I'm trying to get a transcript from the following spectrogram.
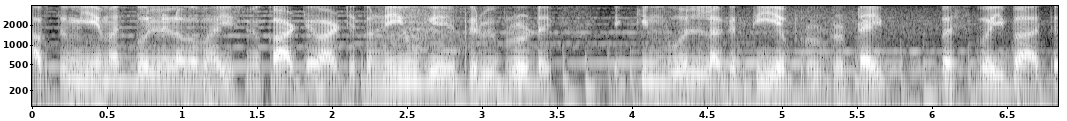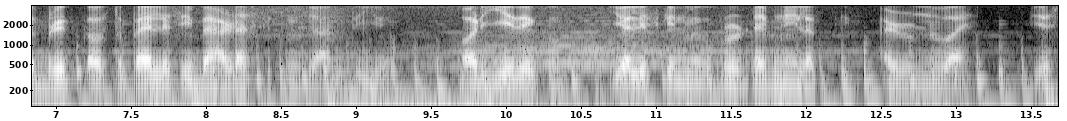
अब तुम ये मत बोलने लगा, भाई इसमें कांटे वाटे तो नहीं गए फिर भी प्रोटोटाइप लेकिन वो लगती है प्रोटोटाइप बस वही बात है ब्रिक का तो पहले से ही बैड है, तुम जानती हो। और ये देखो ये वाली स्किन मेरे को प्रोटोटाइप नहीं लगती। I don't know why yes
